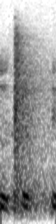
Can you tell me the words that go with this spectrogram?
to, to,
